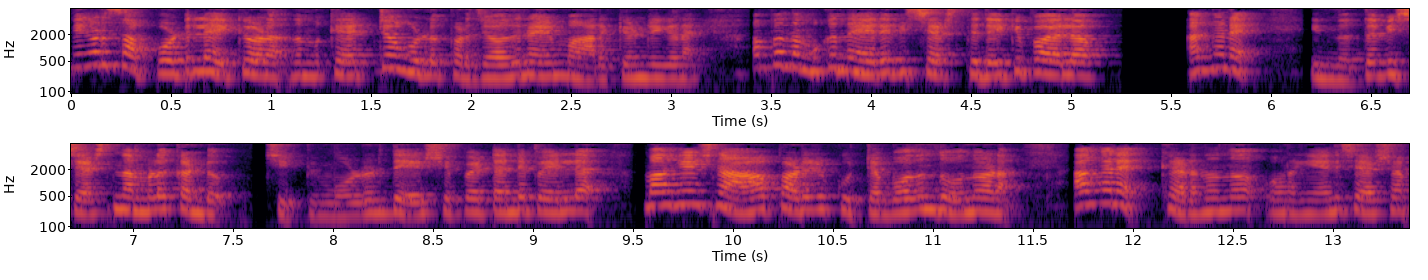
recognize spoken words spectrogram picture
നിങ്ങളുടെ സപ്പോർട്ട് ലൈക്കുമാണ് നമുക്ക് ഏറ്റവും കൂടുതൽ പ്രചോദനമായി മാറിക്കൊണ്ടിരിക്കണേ. അപ്പൊ നമുക്ക് നേരെ വിശേഷത്തിലേക്ക് പോയാലോ. അങ്ങനെ ഇന്നത്തെ വിശേഷം നമ്മൾ കണ്ടു. ചിപ്പിമോളൊരു ദേഷ്യപ്പെട്ടതിന്റെ പേരിൽ മഹേഷിന് ആ പാടൊരു കുറ്റബോധം തോന്നുവാണ്. അങ്ങനെ കിടന്നൊന്ന് ഉറങ്ങിയതിന് ശേഷം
